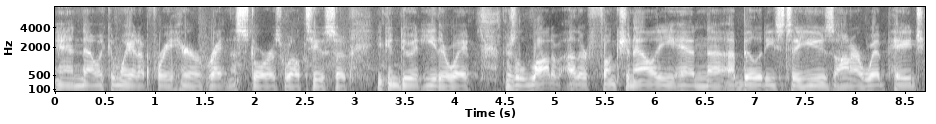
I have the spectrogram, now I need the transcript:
and now we can weigh it up for you here right in the store as well too. So you can do it either way. There's a lot of other functionality and uh, abilities to use on our web page.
